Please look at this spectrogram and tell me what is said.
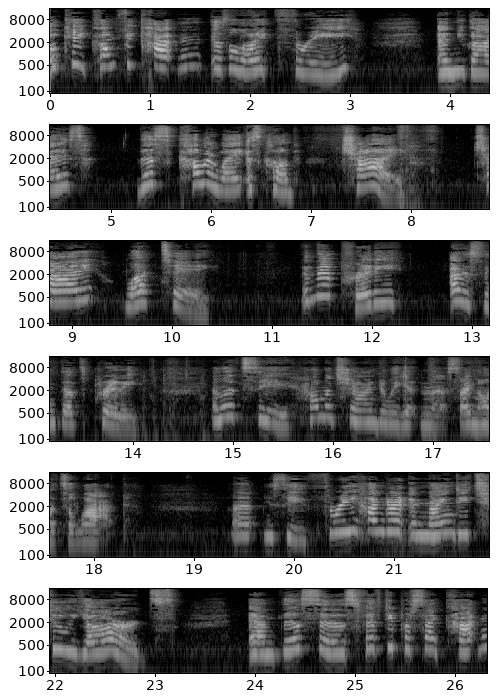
Okay, comfy cotton is a light three. And you guys, this colorway is called chai. Chai latte. Isn't that pretty? I just think that's pretty. And let's see, how much yarn do we get in this? I know it's a lot. Let me see, 392 yards. And this is 50% cotton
